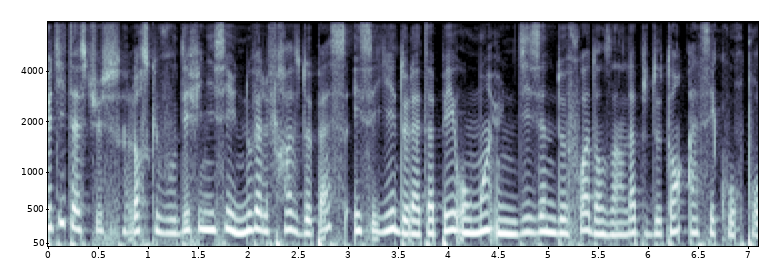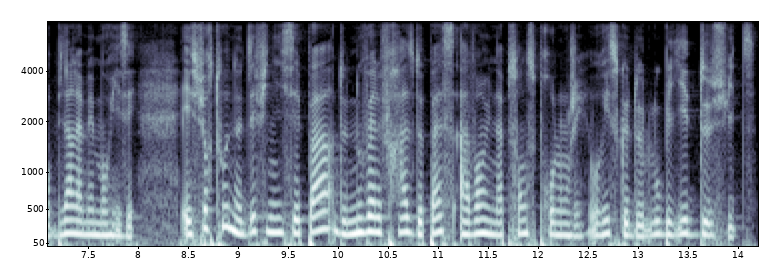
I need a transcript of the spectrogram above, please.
Petite astuce, lorsque vous définissez une nouvelle phrase de passe, essayez de la taper au moins une dizaine de fois dans un laps de temps assez court pour bien la mémoriser. Et surtout, ne définissez pas de nouvelles phrases de passe avant une absence prolongée, au risque de l'oublier de suite.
